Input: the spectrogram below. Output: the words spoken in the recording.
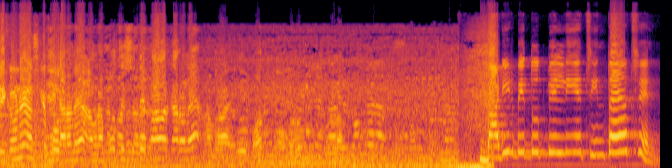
এই কারণে আজকে এই কারণে আমরা প্রতিশ্রুতি পাওয়ার কারণে আমরা এই পথ অবরোধ করলাম। বাড়ির বিদ্যুৎ বিল নিয়ে চিন্তায় আছেন?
